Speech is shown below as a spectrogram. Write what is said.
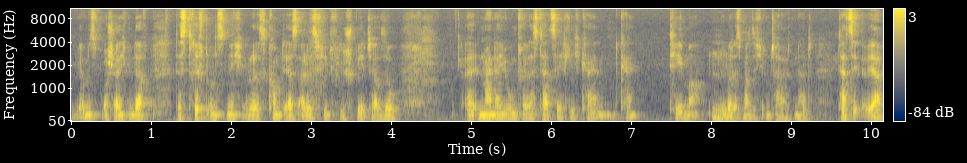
Wir haben es wahrscheinlich gedacht, das trifft uns nicht oder das kommt erst alles viel, viel später. Also äh, in meiner Jugend war das tatsächlich kein, kein Thema, mhm. über das man sich unterhalten hat. Tatsächlich, ja,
